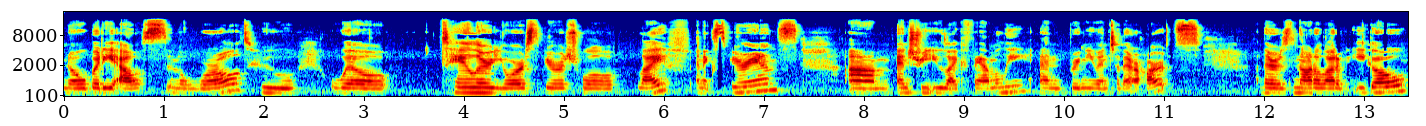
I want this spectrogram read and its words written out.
nobody else in the world who will tailor your spiritual life and experience um, and treat you like family and bring you into their hearts. There's not a lot of ego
